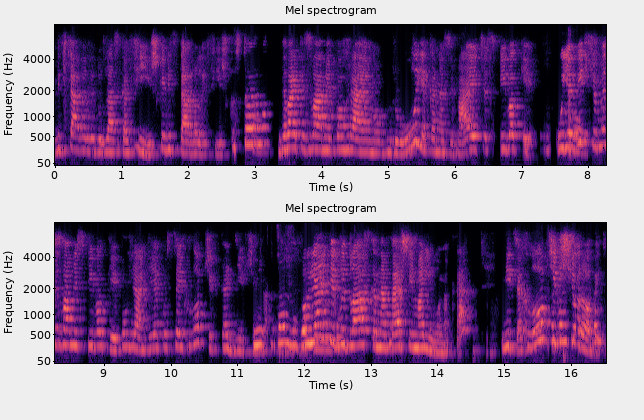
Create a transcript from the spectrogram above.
Відставили, будь ласка, фішки, відставили фішку в сторону. Давайте з вами пограємо в гру, яка називається співаки. Уявіть, що ми з вами співаки. Погляньте, як ось цей хлопчик та дівчинка. Погляньте, будь ласка, на перший малюнок. Так? Дивіться, хлопчик що робить?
